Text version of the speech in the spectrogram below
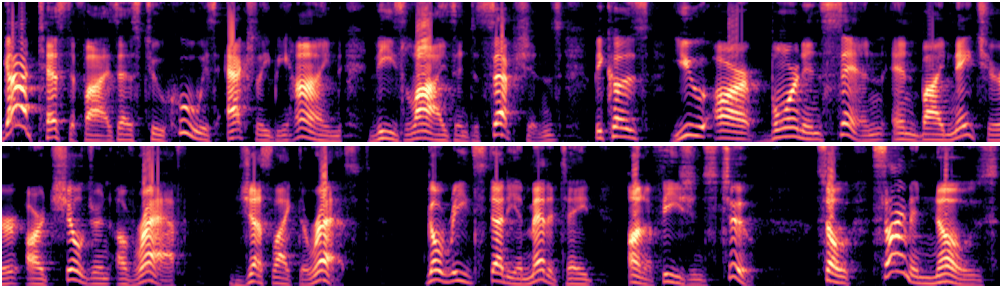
God testifies as to who is actually behind these lies and deceptions because you are born in sin and by nature are children of wrath, just like the rest. Go read, study, and meditate on Ephesians 2. So Simon knows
